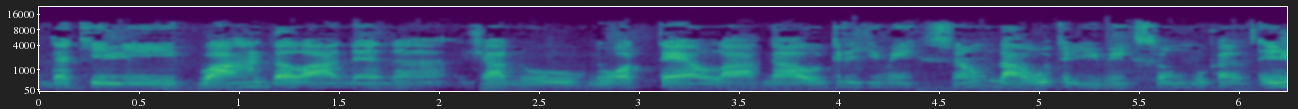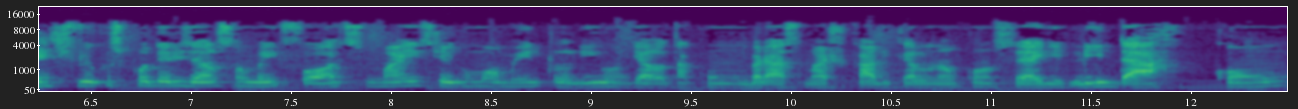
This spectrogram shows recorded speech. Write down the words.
daquele guarda lá, né, na, já no, no hotel lá, na outra dimensão, da outra dimensão, no caso. E a gente viu que os poderes dela são bem fortes, mas chega um momento ali onde ela tá com um braço machucado que ela não consegue lidar com.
